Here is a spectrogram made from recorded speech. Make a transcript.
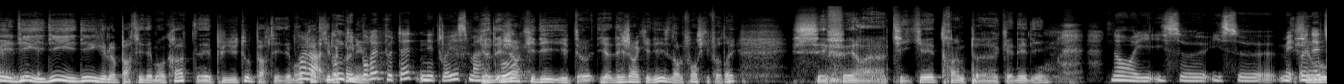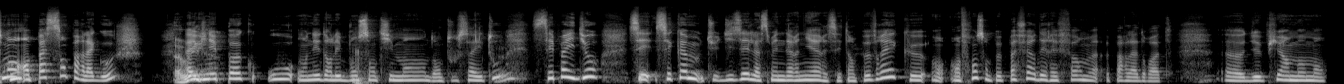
il dit, il dit, il dit que le Parti démocrate n'est plus du tout le Parti démocrate voilà, donc il pourrait peut-être nettoyer ce marigot. Il y a des gens qui disent, il y a des gens qui disent, dans le fond, ce qu'il faudrait, c'est faire un ticket Trump-Kennedy. Non, il, se, il se, mais honnêtement, en passant par la gauche, ah à une époque où on est dans les bons sentiments, dans tout ça et tout, c'est pas idiot. C'est comme tu disais la semaine dernière, et c'est un peu vrai, que en, France on peut pas faire des réformes par la droite euh, depuis un moment.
